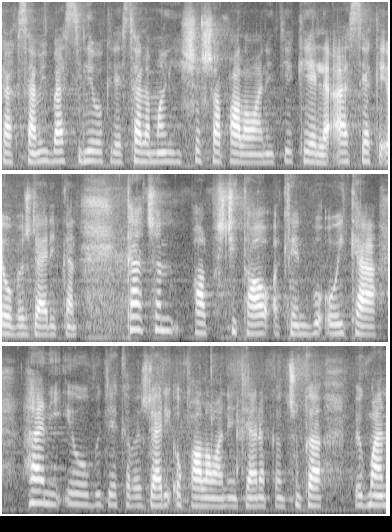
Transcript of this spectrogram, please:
کاک سامی باسی لێوە کرد ئێستا لە مانگی شەشا پاڵەوانێتیەک هەیە لە ئاسیا کە ئێوە بەشداری بکەن تا چەند پاڵپشتی تەواو ئەکرێن بۆ ئەوەی کە هانی ئێوە بدرێت کە بەشداری ئەو پاڵەوانێتیانە بکەن چونکە بێگومان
